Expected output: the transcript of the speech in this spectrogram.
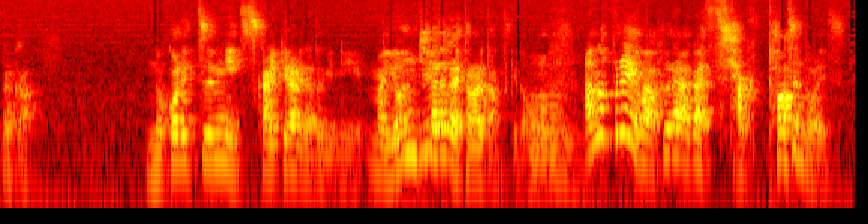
ーなんか、残り2ミニ使い切られた時に、まあ40ヤードぐらい取られたんですけど、うん。あのプレーはフラーが100%悪いです。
